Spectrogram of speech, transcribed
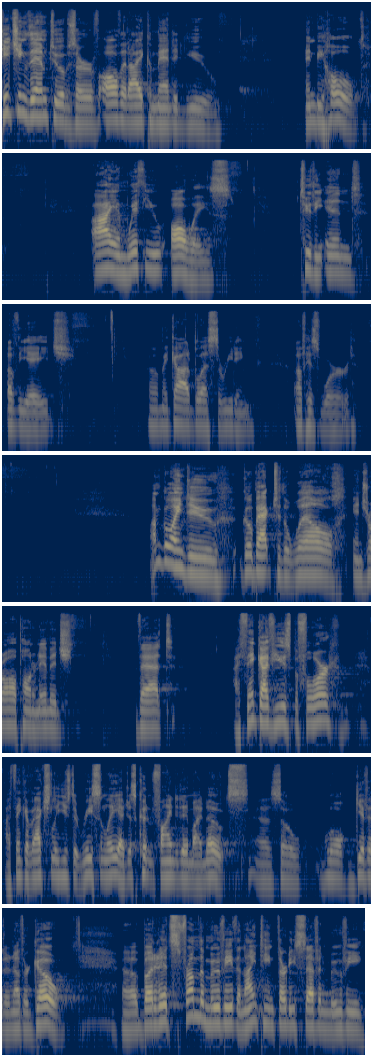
teaching them to observe all that I commanded you. And behold, I am with you always to the end of the age. Oh, may God bless the reading of His Word. I'm going to go back to the well and draw upon an image that I think I've used before. I think I've actually used it recently. I just couldn't find it in my notes. Uh, so we'll give it another go. Uh, but it's from the movie, the 1937 movie,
